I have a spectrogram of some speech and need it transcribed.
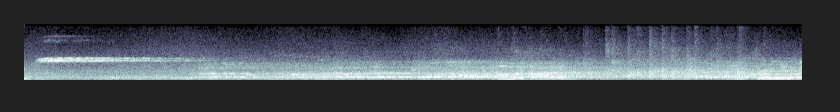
Oh my god. Throwing it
